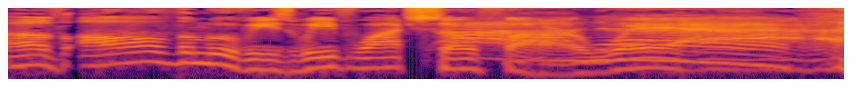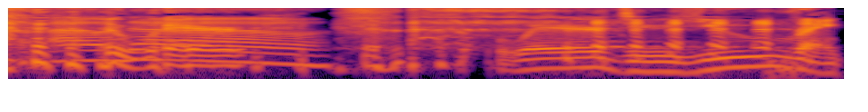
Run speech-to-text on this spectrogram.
of all the movies we've watched so Ah, far no. where Oh, where no. where do you rank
